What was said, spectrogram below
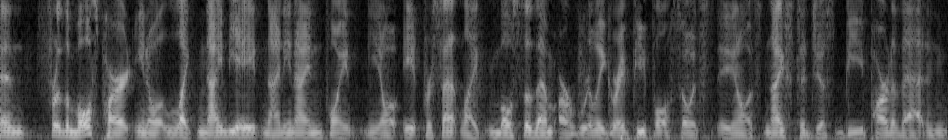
and for the most part, you know, like 98, 99 point, you know, 8%, like most of them are really great people. So it's, you know, it's nice to just be part of that. And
